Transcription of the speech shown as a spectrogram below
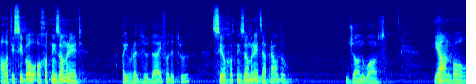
ale ty si bol ochotný zomrieť. Are you ready to die for the truth? Si ochotný zomrieť za pravdu? John was. Ján bol.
